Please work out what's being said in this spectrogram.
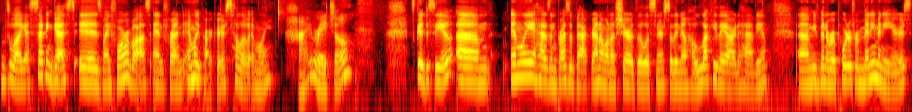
well, I guess second guest is my former boss and friend, Emily Parkhurst. Hello, Emily. Hi, Rachel. It's good to see you. Um, Emily has an impressive background. I want to share with the listeners so they know how lucky they are to have you. Um, you've been a reporter for many, many years.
